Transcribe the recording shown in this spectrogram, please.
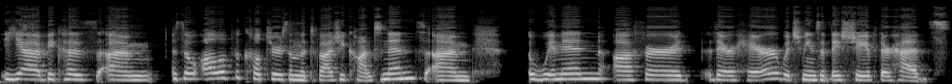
Yeah, because um, so all of the cultures on the Tavaji continent, um, women offer their hair, which means that they shave their heads.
